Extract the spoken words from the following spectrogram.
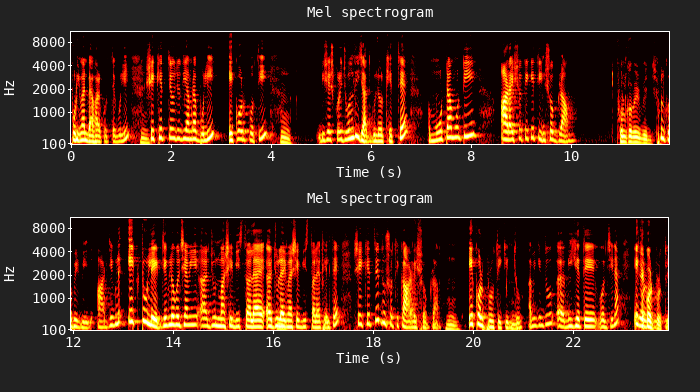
পরিমাণ ব্যবহার করতে বলি। সেক্ষেত্রেও যদি আমরা বলি একর প্রতি বিশেষ করে জলদি জাতগুলোর ক্ষেত্রে মোটামুটি আড়াইশো থেকে তিনশো গ্রাম। ফুলকপির বীজ। ফুলকপির বীজ। আর যেগুলো একটু লেট যেগুলো বলছি আমি জুন মাসে বীজতলায় জুলাই মাসে বীজতলায় ফেলতে সেই ক্ষেত্রে দুশো থেকে আড়াইশো গ্রাম। একর প্রতি কিন্তু। আমি কিন্তু বিঘেতে বলছি না একর প্রতি, প্রতি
